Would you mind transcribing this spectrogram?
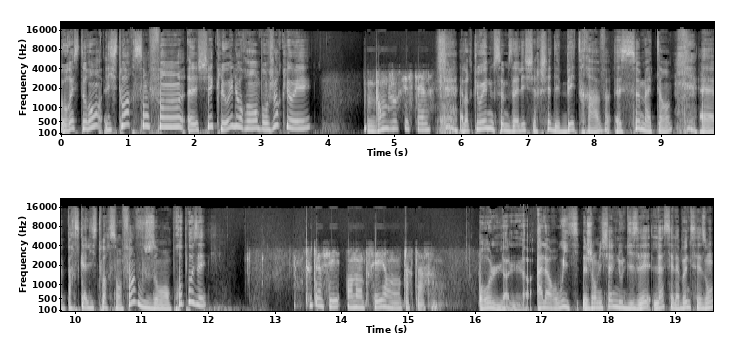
au restaurant L'Histoire sans fin euh, chez Chloé Laurent. Bonjour Chloé. Bonjour Christelle. Alors Chloé, nous sommes allés chercher des betteraves euh, ce matin euh, parce qu'à l'Histoire sans fin, vous en proposez. Tout à fait, en entrée, en tartare. Oh là là. Alors oui, Jean-Michel nous le disait, là c'est la bonne saison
